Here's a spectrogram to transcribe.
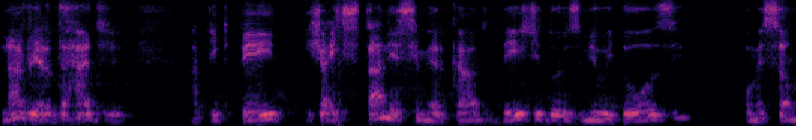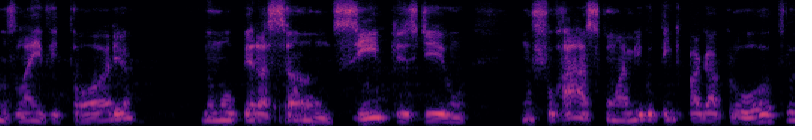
na verdade, a PicPay já está nesse mercado desde 2012. Começamos lá em Vitória, numa operação simples de um, um churrasco, um amigo tem que pagar para o outro,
